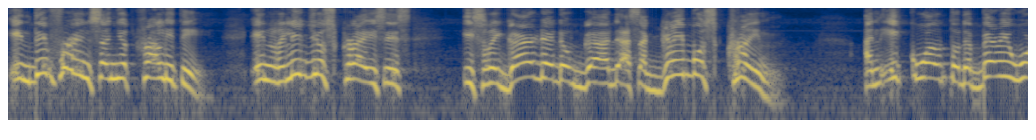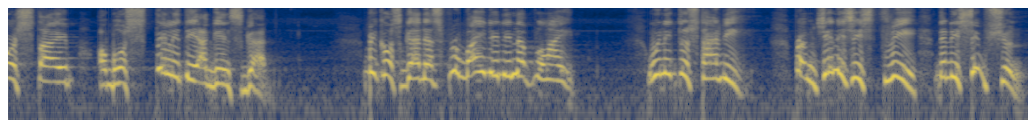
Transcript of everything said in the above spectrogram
Indifference and neutrality in religious crisis is regarded of God as a grievous crime and equal to the very worst type of hostility against God. Because God has provided enough light. We need to study from Genesis 3, the deception,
